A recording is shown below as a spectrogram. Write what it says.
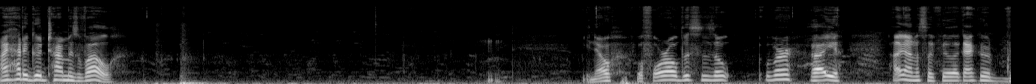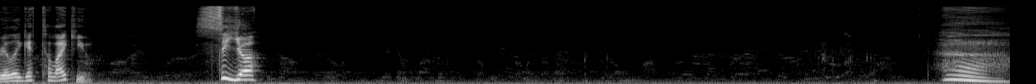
I had a good time as well. Hmm. You know, before all this is over, I, I honestly feel like I could really get to like you. See ya!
